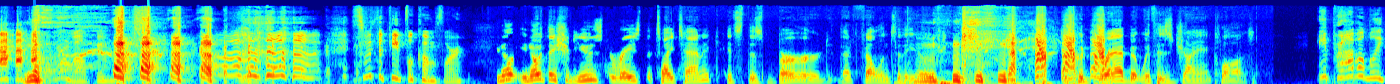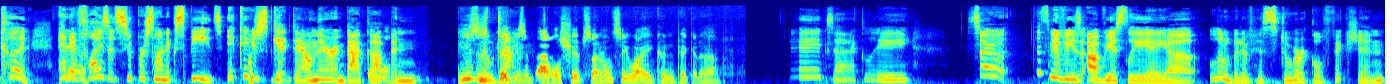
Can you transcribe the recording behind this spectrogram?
You're welcome. it's what the people come for. You know, you know what they should use to raise the Titanic? It's this bird that fell into the ocean and could grab it with his giant claws. It probably could. And it flies at supersonic speeds. It could just get down there and back up and He's as No big time. as a battleship, so I don't see why he couldn't pick it up. exactly. So this movie is obviously a uh, little bit of historical fiction,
